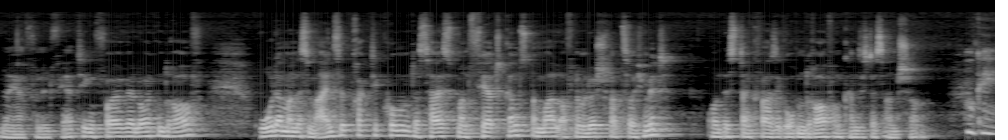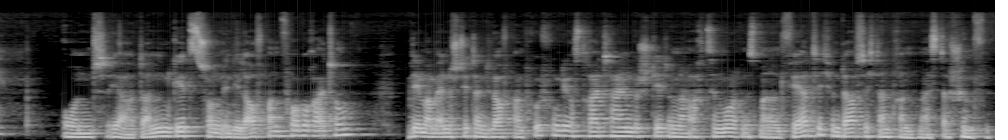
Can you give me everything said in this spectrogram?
naja, von den fertigen Feuerwehrleuten drauf. Oder man ist im Einzelpraktikum, das heißt, man fährt ganz normal auf einem Löschfahrzeug mit und ist dann quasi oben drauf und kann sich das anschauen. Okay. Und ja, dann geht es schon in die Laufbahnvorbereitung. Dem am Ende steht dann die Laufbahnprüfung, die aus drei Teilen besteht und nach 18 Monaten ist man dann fertig und darf sich dann Brandmeister schimpfen.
